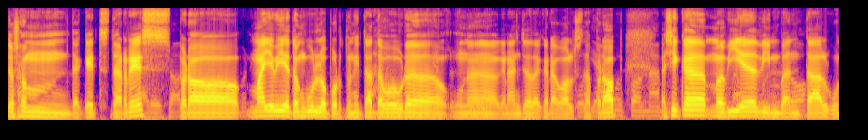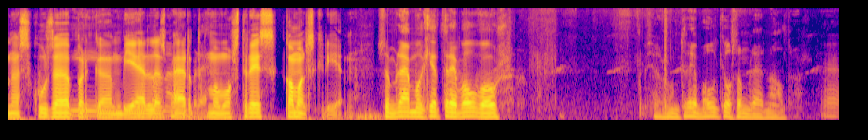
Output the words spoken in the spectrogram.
Jo som d'aquests darrers, però mai havia tingut l'oportunitat de veure una granja de caragols de prop, així que m'havia d'inventar alguna excusa perquè en Biel Esbert me mostrés com els crien. Sembrem aquest trèvol, veus? Això és un trèvol que el sembrem nosaltres,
